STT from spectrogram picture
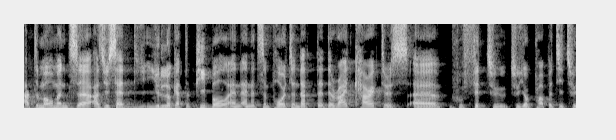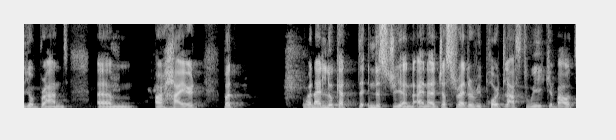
at the moment, uh, as you said, you look at the people, and, and it's important that the, the right characters uh, who fit to to your property, to your brand, um, are hired. When I look at the industry, and, and I just read a report last week about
